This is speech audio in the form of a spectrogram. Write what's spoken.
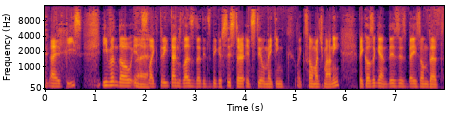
in IPs. Even though it's yeah. like three times less than its bigger sister, it's still making like so much money because again, this is based on that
